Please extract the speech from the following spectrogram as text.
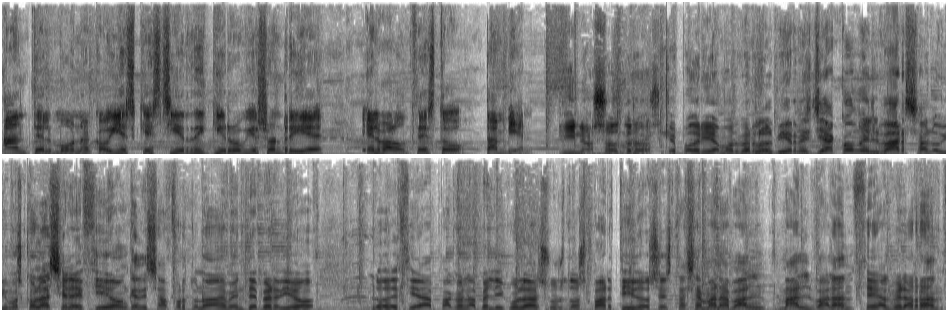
ante el Mónaco. Y es que si Ricky Rubio sonríe, el baloncesto también. Y nosotros, que podríamos verlo el viernes ya con el Barça. Lo vimos con la selección, que desafortunadamente perdió, lo decía Paco en la película, sus dos partidos esta semana. Val- mal balance, Albert Arranz.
